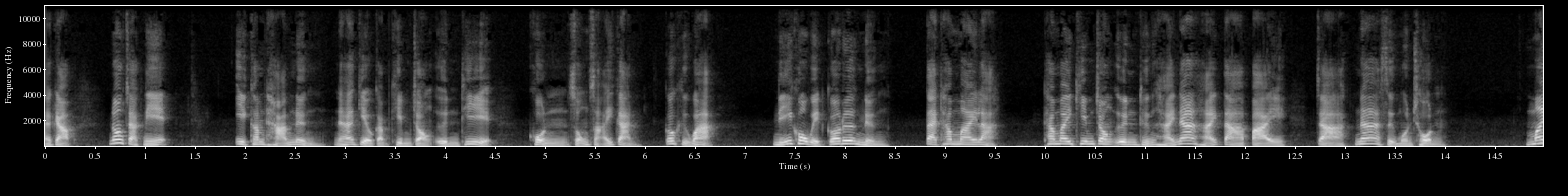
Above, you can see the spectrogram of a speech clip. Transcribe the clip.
นะครับ นอกจากนี้อีกคำถามหนึ่งนะฮะเกี่ยวกับคิมจองอึนที่คนสงสัยกัน ก็คือว่าหนีโควิดก็เรื่องหนึ่ง แต่ทำไมล่ะทำไมคิมจองอึนถึงหายหน้าหายตาไปจากหน้าสื่อมวลชน ไม่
